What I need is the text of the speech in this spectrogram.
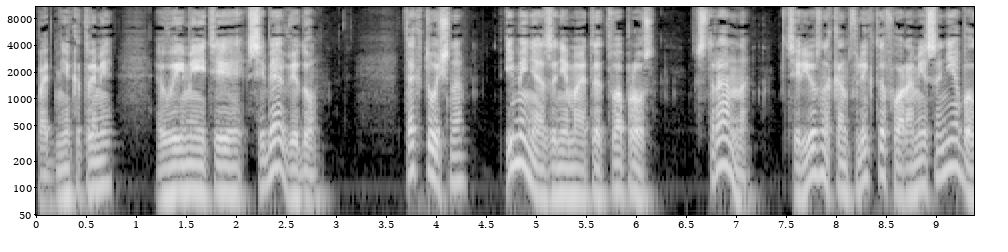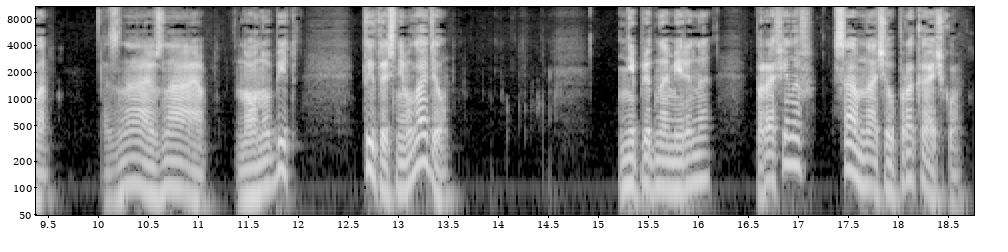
Под некоторыми вы имеете себя в виду?» «Так точно. И меня занимает этот вопрос. Странно. Серьезных конфликтов у Арамиса не было». «Знаю, знаю. Но он убит. Ты-то с ним ладил?» Непреднамеренно Парафинов сам начал прокачку —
